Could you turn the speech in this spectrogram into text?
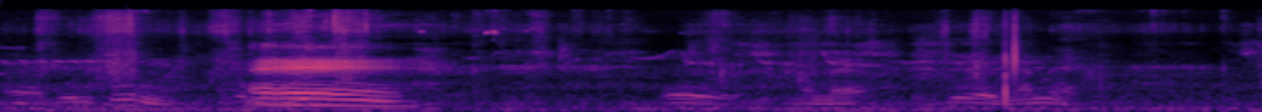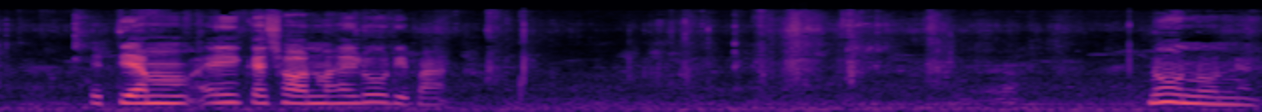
เออดึงขึ้นแล้วก็หเอมุนอเออนั่นแหละเยอะอย่างนั้นเนี่ยไปเตรียมไอ้กระชอนมาให้ลูกดิปะนะนู่นนู่นเนี่ย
